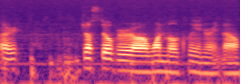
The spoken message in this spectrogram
Alright, just over uh, 1 mil clean right now.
